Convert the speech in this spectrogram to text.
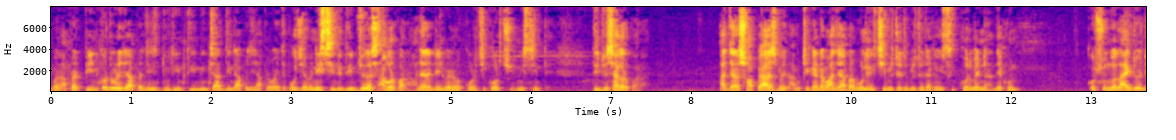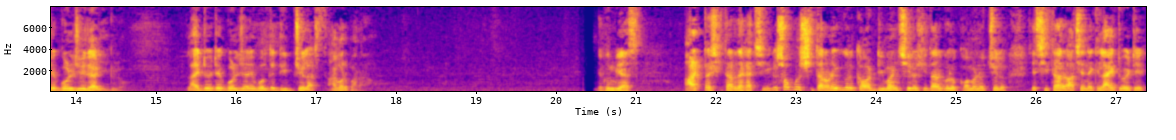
এবং আপনার পিনকোড অনুযায়ী আপনার জিনিস দুদিন তিন দিন চার দিন আপনার জিনিস আপনার বাড়িতে পৌঁছে যাবে। নিশ্চিন্তে দ্বীপজলা সাগরপাড়া হাজার ডেলিভারি আমরা করছি করছি, নিশ্চিন্তে। দ্বীপজলা সাগরপাড়া। আর যারা শপে আসবেন, আমি ঠিকানাটা মাঝে আবার বলে দিচ্ছি, ভিডিওটি, ভিডিওটাকে রিসিভ করবেন না, দেখুন। খুব সুন্দর লাইট ওয়েটের গোল্ড জুয়েলারি এগুলো। লাইট ওয়েটের গোল্ড জুয়েলারি বলতে দ্বীপ জুয়েলার্স আগরপাড়া দেখুন বিয়াস, আরেকটা সীতার দেখাচ্ছি। এগুলো সবগুলো সীতার, অনেকগুলো ডিমান্ড ছিল, সীতারগুলো কমেন্ট হচ্ছিল যে সীতার আছে নাকি লাইট ওয়েটের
